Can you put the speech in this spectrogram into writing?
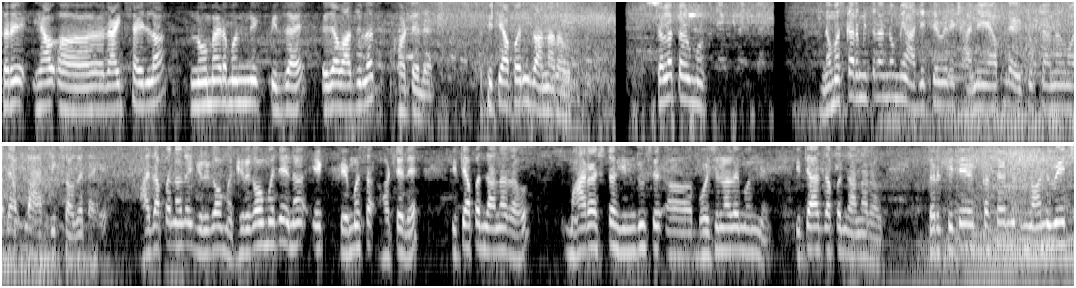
तर ह्या राईट साईडला नोमॅड म्हणून एक पिझ्झा आहे. त्याच्या बाजूलाच हॉटेल आहे. तिथे आपण जाणार आहोत. चला तर मग. नमस्कार मित्रांनो मी आदित्य वेरे ठाणे आपल्या यूट्यूब चॅनलमध्ये आपलं हार्दिक स्वागत आहे. आज आपण आलो गिरगावमध्ये. गिरगावमध्ये ना एक फेमस हॉटेल आहे. तिथे आपण जाणार आहोत. महाराष्ट्र हिंदू से भोजनालय म्हणून आहे. तिथे आज आपण जाणार आहोत. तर तिथे कसं आहे नॉनव्हेज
